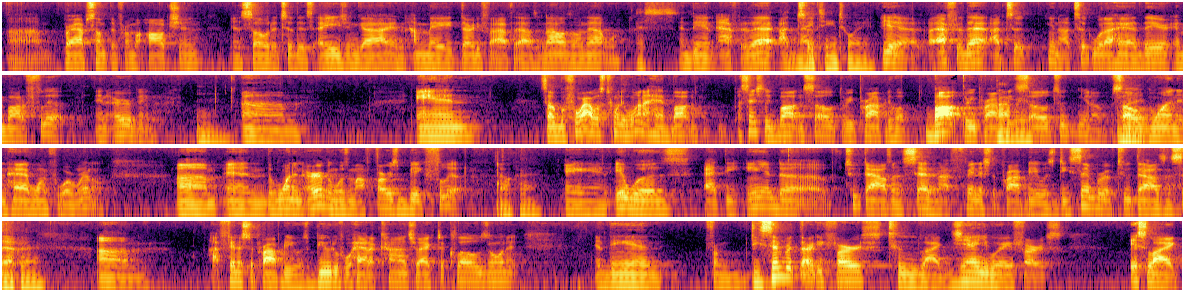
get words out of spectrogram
um, grabbed something from an auction, and sold it to this Asian guy, and I made thirty-five thousand dollars on that one. That's And then after that, I took 1920. yeah. After that, I took you know I took what I had there and bought a flip in Irving, um, and so before I was 21, I had bought essentially bought and sold three properties. Well, bought three properties, Property. sold two, you know, sold Right. one and had one for a rental. Um, and the one in Irving was my first big flip, Okay. And it was at the end of 2007. I finished the property. It was December of 2007. Okay. Um, I finished the property. It was beautiful. Had a contract to close on it, and then from December 31st to like January 1st, it's like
